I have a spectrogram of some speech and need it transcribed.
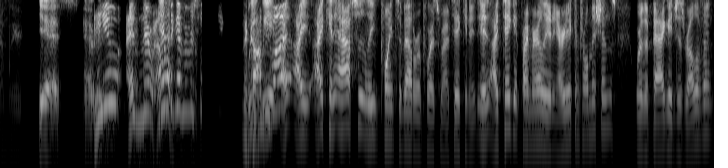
I'm weird. Yes. do you? I've never. I don't Yeah. think I've ever seen the We- combi we- bot. I, I, I can absolutely point to battle reports where I've taken it. it. I take it primarily in area control missions where the baggage is relevant.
